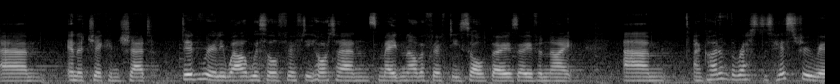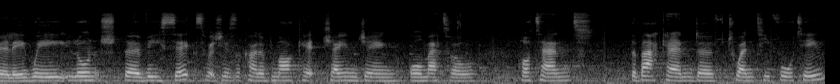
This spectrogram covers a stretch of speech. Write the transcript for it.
um, in a chicken shed. Did really well, we sold 50 hot ends, made another 50, sold those overnight. Um, and kind of the rest is history really. We launched the V6, which is a kind of market changing all metal hot end, the back end of 2014.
